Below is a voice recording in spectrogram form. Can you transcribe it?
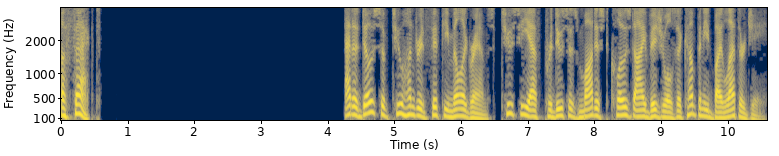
Effect At a dose of 250 mg, 2CF produces modest closed-eye visuals accompanied by lethargy.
